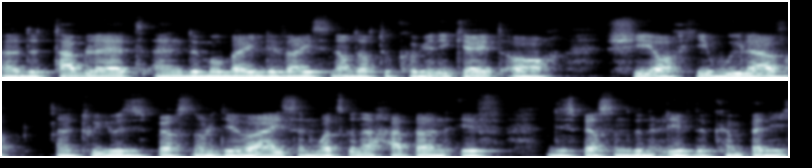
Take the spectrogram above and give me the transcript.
uh, the tablet and the mobile device in order to communicate, or she or he will have uh, to use his personal device, and what's gonna happen if this person is gonna leave the company?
